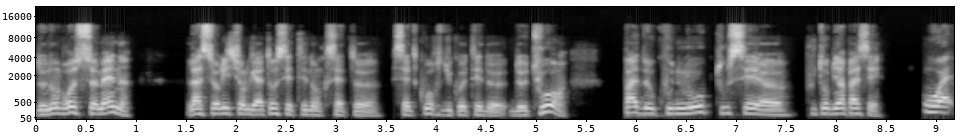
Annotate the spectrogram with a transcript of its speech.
de nombreuses semaines. La cerise sur le gâteau, c'était donc cette, cette course du côté de, de Tours. Pas de coup de mou, tout s'est plutôt bien passé. Ouais,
